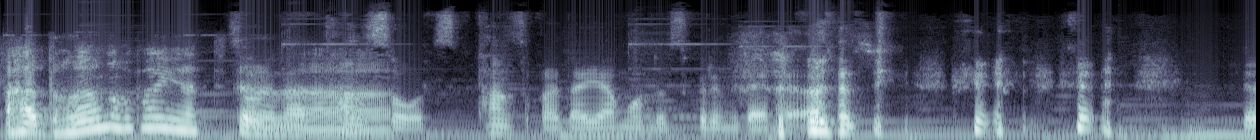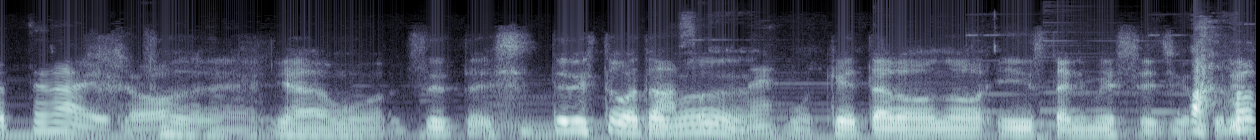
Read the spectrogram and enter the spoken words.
あ、ドラマ版やってたよな。炭な。素をつ炭素からダイヤモンド作るみたいな話。やってないでしそうょだね。いや、もう絶対知ってる人は多分、ね。もう慶太郎のインスタにメッセージがあ来る。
